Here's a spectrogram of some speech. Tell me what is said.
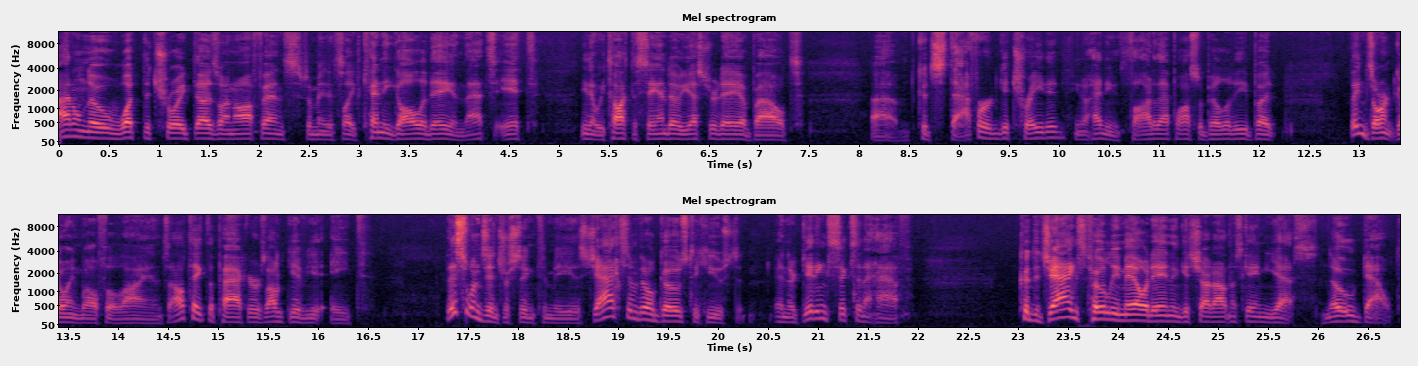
I don't know what Detroit does on offense. I mean, it's like Kenny Golladay, and that's it you know, we talked to Sando yesterday about um, could Stafford get traded? You know, I hadn't even thought of that possibility, but things aren't going well for the Lions. I'll take the Packers. I'll give you eight. This one's interesting to me. Is Jacksonville goes to Houston and they're getting six and a half. Could the Jags totally mail it in and get shut out in this game? Yes, no doubt.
